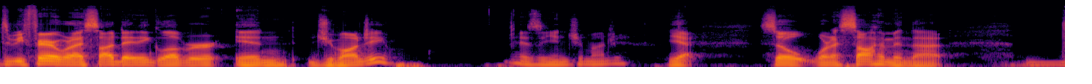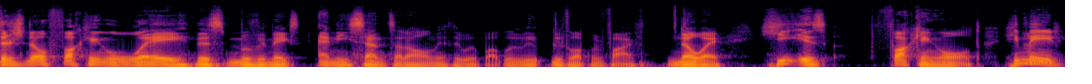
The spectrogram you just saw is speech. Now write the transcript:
to be fair, when I saw Danny Glover in Jumanji, Is he in Jumanji? yeah. So when I saw him in that, there's no fucking way this movie makes any sense at all in Lethal Weapon, Lethal Weapon 5. No way. He is fucking old. He made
